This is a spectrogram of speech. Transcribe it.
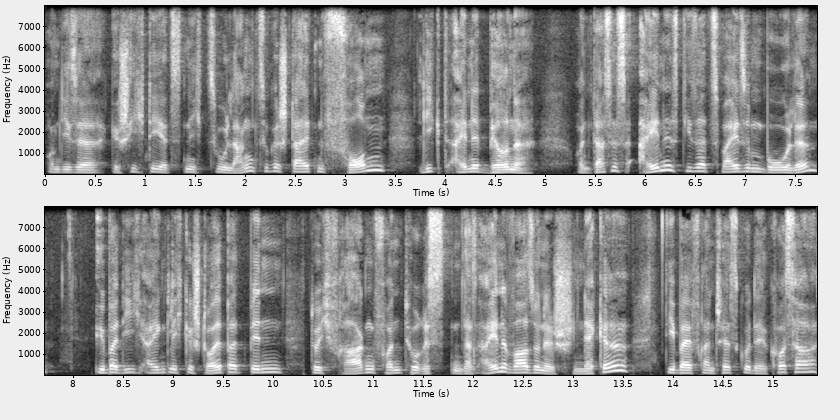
um diese Geschichte jetzt nicht zu lang zu gestalten, vorn liegt eine Birne. Und das ist eines dieser zwei Symbole, über die ich eigentlich gestolpert bin durch Fragen von Touristen. Das eine war so eine Schnecke, die bei Francesco del Cossa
